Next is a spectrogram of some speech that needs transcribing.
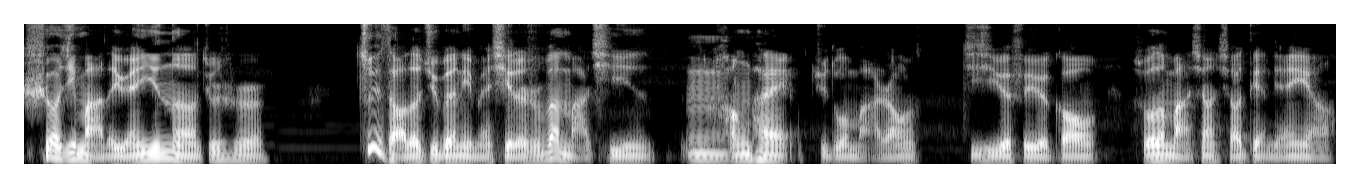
设计马的原因呢，就是最早的剧本里面写的是万马齐喑，嗯航拍居多马，然后机器越飞越高，所有的马像小点点一样，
